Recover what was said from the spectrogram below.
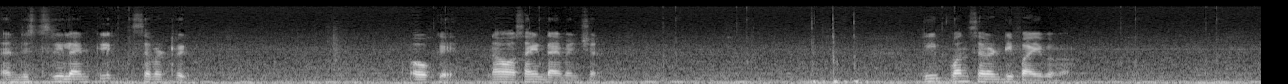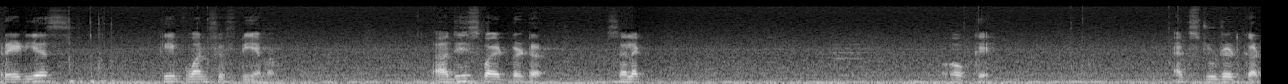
and this three line click symmetric okay. Now assign dimension. Keep 175 mm. Radius keep 150 mm uh, this is quite better. Select. Okay. Extruded cut.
